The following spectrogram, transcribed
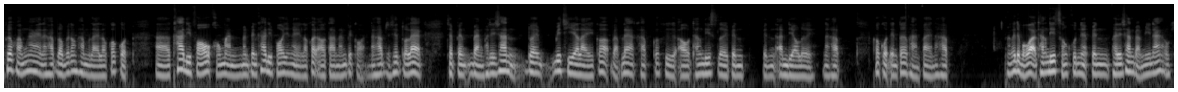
เพื่อความง่ายนะครับ เราไม่ต้องทำอะไรเราก็กดค่า default ของมัน มันเป็นค่า default ยังไง เราก็เอาตามนั้นไปก่อนนะครับ อย่างเช่นตัวแรกจะเป็นแบ่ง partition ด้วยวิธีอะไรก็แบบแรกครับ ก็คือเอาทั้งดิสเลยเป็นเป็นอันเดียวเลยนะครับ ก็กด enter ผ่านไปนะครับ มันก็จะบอกว่าทางดิสของคุณเนี่ยเป็น partition แบบนี้นะโอเค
